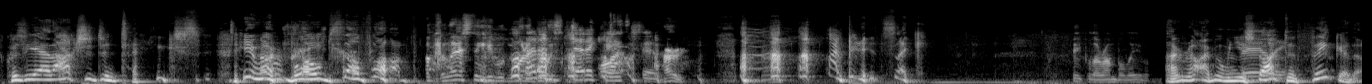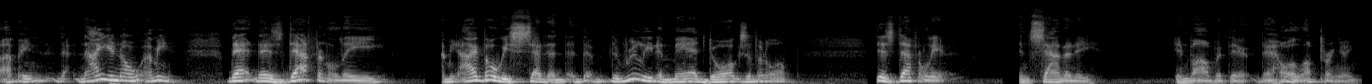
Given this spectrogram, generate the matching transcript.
because he had oxygen tanks. he would blow himself up. The last thing he would want to do is is dedication. Hurt. I mean, it's like People are unbelievable. I know. I mean, when you start to think of it, I mean, now you know. I mean, that there's definitely. I mean, I've always said that the, the, the really the mad dogs of it all. There's definitely insanity involved with their their whole upbringing.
